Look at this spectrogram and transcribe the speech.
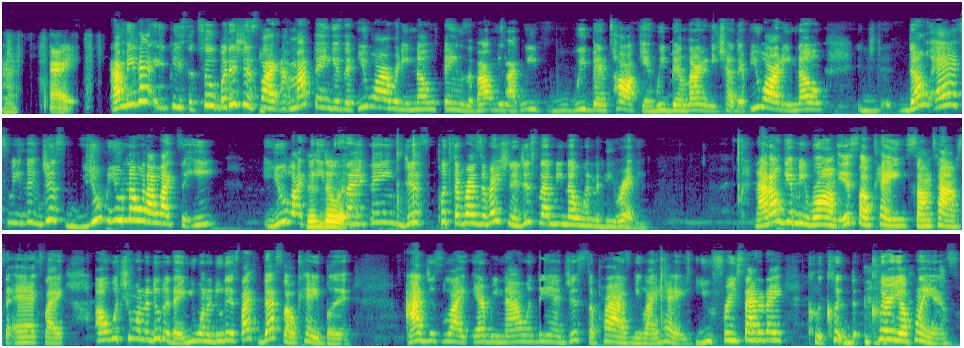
mm, all right. I mean, I eat pizza too, but it's just like my thing is if you already know things about me, like we we've been talking, we've been learning each other. If you already know, don't ask me. Just you you know what I like to eat. You like Just to eat the it. same thing. Just put the reservation and just let me know when to be ready. Now, don't get me wrong. It's okay sometimes to ask, like, "Oh, what you want to do today? You want to do this?" Like that's okay, but I just like every now and then just surprise me, like, "Hey, you free Saturday? Cl- cl- clear your plans.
